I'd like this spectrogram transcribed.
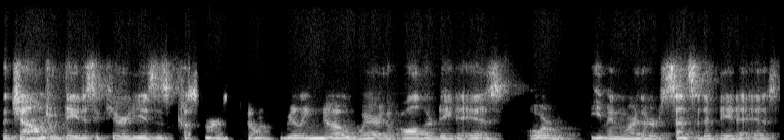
The challenge with data security is, is customers don't really know where the, all their data is or even where their sensitive data is.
